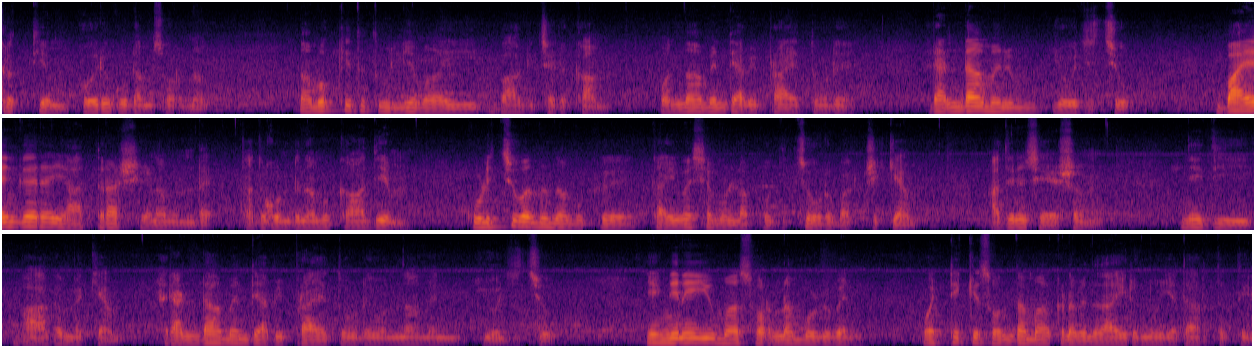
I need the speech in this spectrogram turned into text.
കൃത്യം ഒരു കുടം സ്വർണം! നമുക്കിത് തുല്യമായി ഭാഗിച്ചെടുക്കാം. ഒന്നാമന്റെ അഭിപ്രായത്തോട് രണ്ടാമനും യോജിച്ചു. ഭയങ്കര യാത്രാക്ഷീണമുണ്ട്. അതുകൊണ്ട് നമുക്കാദ്യം കുളിച്ചു വന്ന് നമുക്ക് കൈവശമുള്ള പൊതിച്ചോറ് ഭക്ഷിക്കാം. അതിനുശേഷം നിധി ഭാഗം വയ്ക്കാം. രണ്ടാമന്റെ അഭിപ്രായത്തോട് ഒന്നാമൻ യോജിച്ചു. എങ്ങനെയും ആ സ്വർണം മുഴുവൻ ഒറ്റയ്ക്ക് സ്വന്തമാക്കണമെന്നതായിരുന്നു യഥാർത്ഥത്തിൽ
